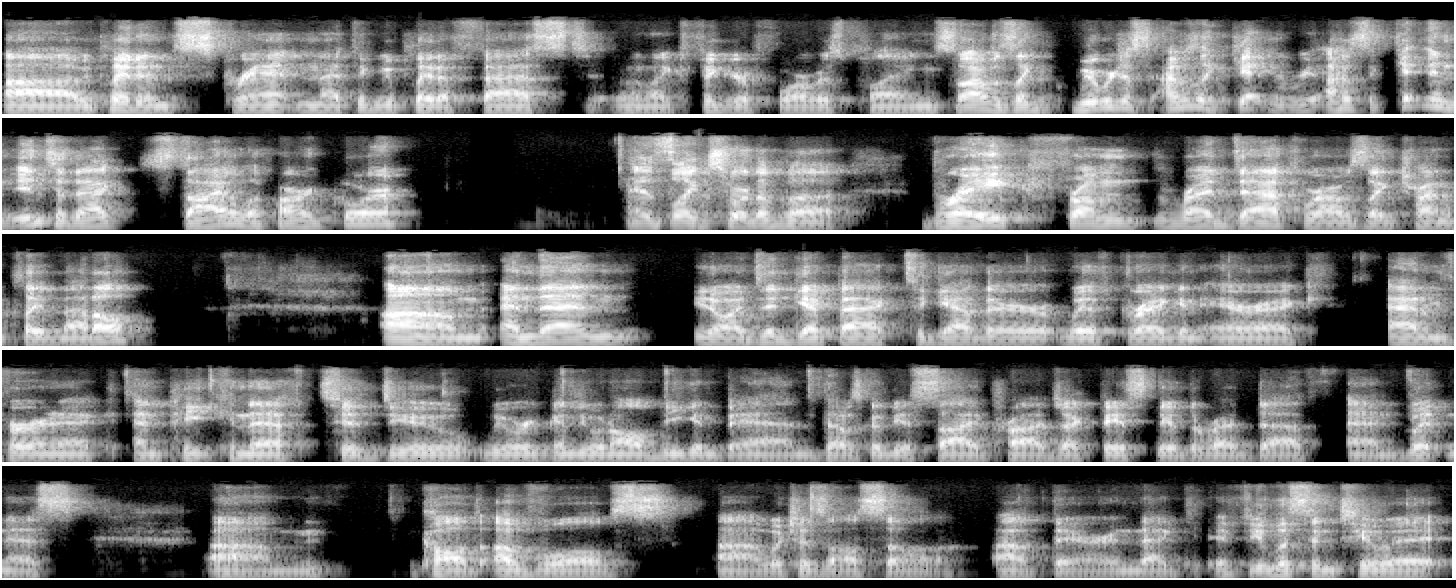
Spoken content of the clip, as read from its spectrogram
Uh, we played in Scranton. I think we played a fest when like Figure Four was playing. So I was like, we were just, I was like getting, I was like getting into that style of hardcore. It's like sort of a break from Red Death, where I was like trying to play metal. Um, and then you know I did get back together with Greg and Eric, Adam Vernick, and Pete Kniff to do. We were going to do an all vegan band that was going to be a side project, basically of the Red Death and Witness. Um, called Of Wolves, uh, which is also out there. And like if you listen to it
